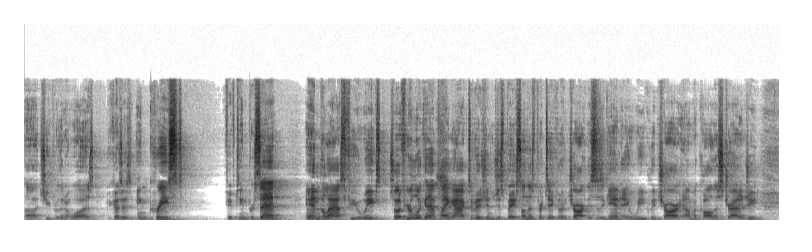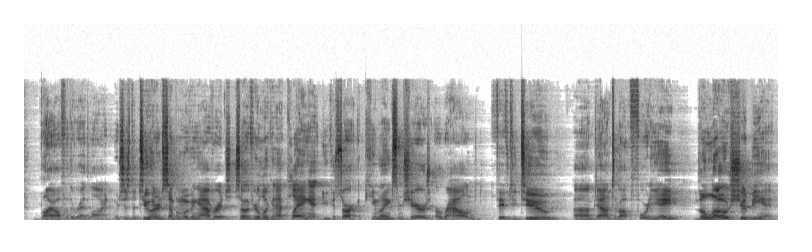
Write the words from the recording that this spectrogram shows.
uh, cheaper than it was because it's increased 15% in the last few weeks. So if you're looking at playing Activision just based on this particular chart, this is again a weekly chart, and I'm gonna call this strategy buy off of the red line, which is the 200 simple moving average. So if you're looking at playing it, you could start accumulating some shares around 52 um, down to about 48. The low should be in.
